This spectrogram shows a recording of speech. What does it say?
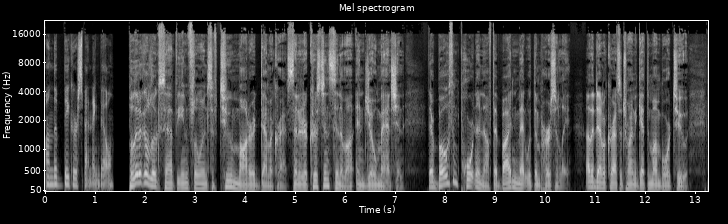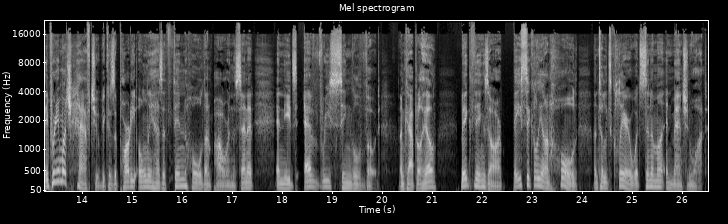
on the bigger spending bill. Politico looks at the influence of two moderate Democrats, Senator Kyrsten Sinema and Joe Manchin. They're both important enough that Biden met with them personally. Other Democrats are trying to get them on board too. They pretty much have to because the party only has a thin hold on power in the Senate and needs every single vote. On Capitol Hill, big things are basically on hold until it's clear what Sinema and Manchin want.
